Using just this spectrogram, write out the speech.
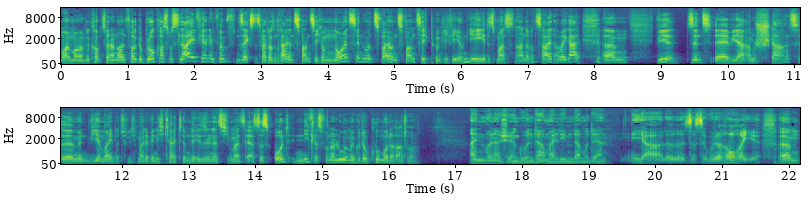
Moin Moin, willkommen zu einer neuen Folge Bro Cosmos Live hier an dem 5.6.2023 um 19.22 Uhr, pünktlich wie eh und je, jedes Mal ist es eine andere Zeit, aber egal. Ähm, wir sind äh, wieder am Start, äh, mit wir meine ich natürlich meine Wenigkeit, Tim, der Esel nennt sich immer als erstes und Niklas von der Lue, mein guter Co-Moderator. Einen wunderschönen guten Tag, meine lieben Damen und Herren. Ja, das ist der gute Raucher hier. Ähm,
